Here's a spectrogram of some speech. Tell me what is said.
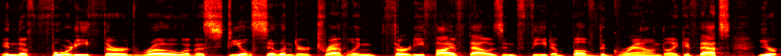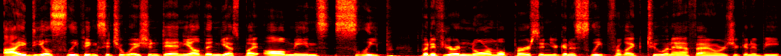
in the 43rd row of a steel cylinder traveling 35,000 feet above the ground. Like, if that's your ideal sleeping situation, Danielle, then yes, by all means, sleep. But if you're a normal person, you're going to sleep for like two and a half hours. You're going to be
